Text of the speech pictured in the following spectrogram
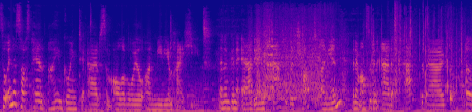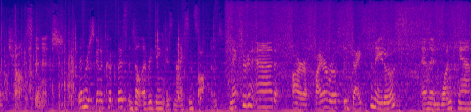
So in a saucepan, I am going to add some olive oil on medium-high heat. Then I'm gonna add in half of the chopped onion, and I'm also gonna add half the bag of chopped spinach. Then we're just gonna cook this until everything is nice and softened. Next, we're gonna add our fire-roasted diced tomatoes, and then one can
